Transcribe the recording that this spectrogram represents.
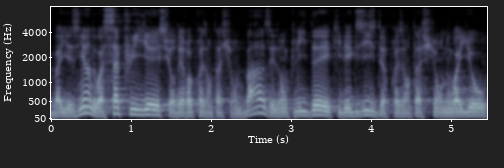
bayésien doit s'appuyer sur des représentations de base, et donc l'idée qu'il existe des représentations noyaux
